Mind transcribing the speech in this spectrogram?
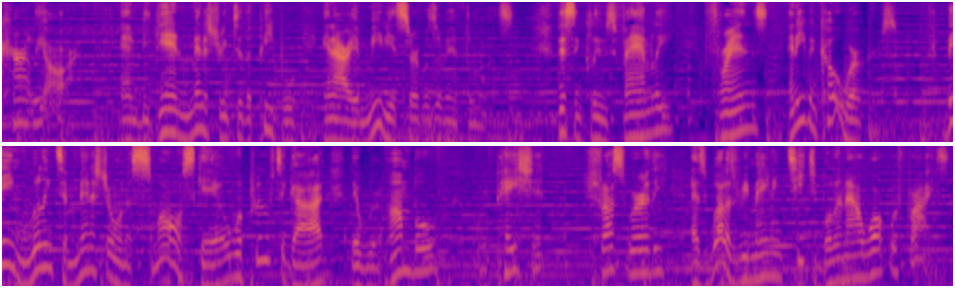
currently are and begin ministering to the people in our immediate circles of influence. This includes family, friends, and even co workers. Being willing to minister on a small scale will prove to God that we're humble, we're patient, trustworthy, as well as remaining teachable in our walk with Christ.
